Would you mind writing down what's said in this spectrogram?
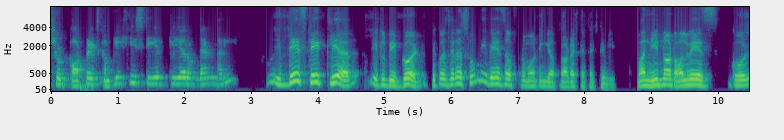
Should corporates completely steer clear of them, Hari? If they stay clear, it will be good because there are so many ways of promoting your product effectively. One need not always go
